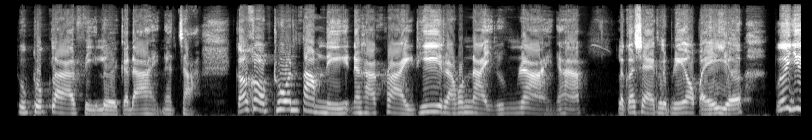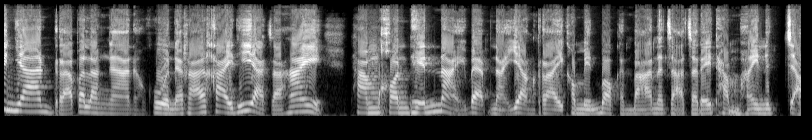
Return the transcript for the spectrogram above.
ๆทุกๆราศีเลยก็ได้นะจ๊ะ ก็ครบถ้วนตามนี้นะคะ ใครที่รับวันนายหรือรุ่นายนะคะ แล้วก็แชร์คลิปนี้ออกไปให้เยอะ เพื่อยืนยันรับพลังงานของคุณนะคะ ใครที่อยากจะให้ทำคอนเทนต์ไหนแบบไหนอย่างไร คอมเมนต์บอกกันบ้างนะจ๊ะ จะได้ทำให้นะจ๊ะ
